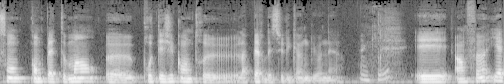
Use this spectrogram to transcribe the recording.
sont complètement euh, protégés contre la perte des cellules ganglionnaires. Okay. Et enfin, il y a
